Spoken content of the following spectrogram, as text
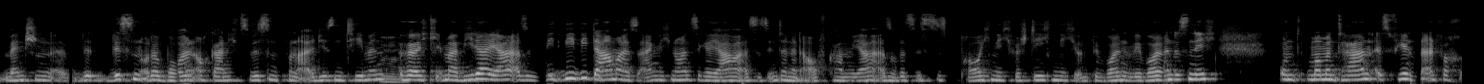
Menschen äh, wissen oder wollen auch gar nichts wissen von all diesen Themen, mhm. höre ich immer wieder, ja, also wie, wie, wie damals eigentlich 90er Jahre, als das Internet aufkam, ja, also was ist das, brauche ich nicht, verstehe ich nicht und wir wollen, wir wollen das nicht. Und momentan, es fehlen einfach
